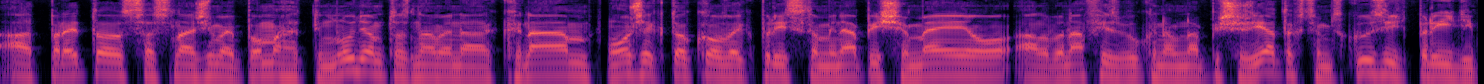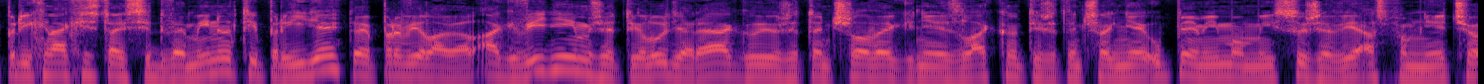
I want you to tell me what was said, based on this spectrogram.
a preto sa snažím chceme pomáhať tým ľuďom, to znamená k nám môže ktokoľvek prísť, kto mi napíše mail alebo na Facebooku nám napíše, že ja to chcem skúsiť, prídi, príď, nachystaj si dve minúty, príde, to je prvý level. Ak vidím, že tí ľudia reagujú, že ten človek nie je zlaknutý, že ten človek nie je úplne mimo misu, že vie aspoň niečo,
